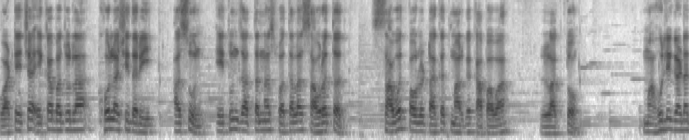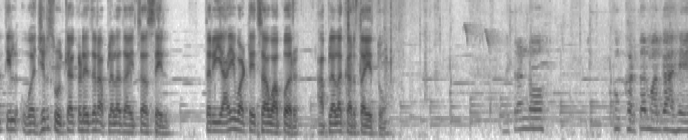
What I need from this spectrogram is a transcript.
वाटेच्या एका बाजूला खोल अशी दरी असून येथून जाताना स्वतःला सावरतच सावध पावलं टाकत मार्ग कापावा लागतो. माहुली गडातील वजीर सुळक्याकडे जर आपल्याला जायचं असेल तर याही वाटेचा वापर आपल्याला करता येतो. मित्रांनो खूप खडतर मार्ग आहे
